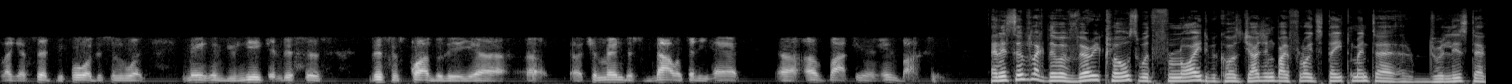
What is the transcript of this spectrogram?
like I said before, this is what made him unique. And this is this is part of the uh, uh, uh, tremendous knowledge that he had uh, of boxing and in boxing. And it seems like they were very close with Floyd because, judging by Floyd's statement uh, released uh,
